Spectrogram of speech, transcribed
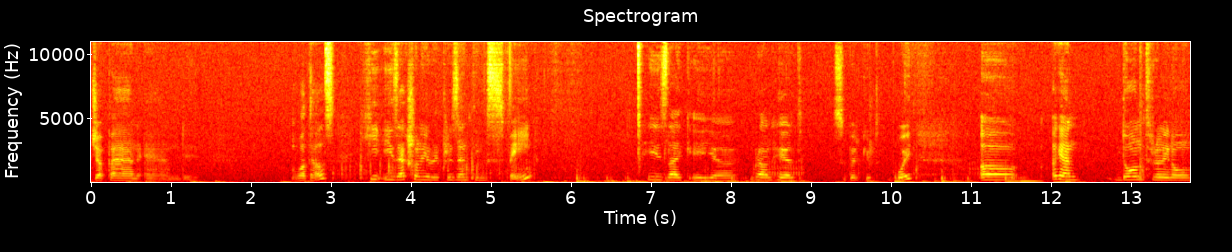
Japan and uh, what else he is actually representing Spain he is like a uh, brown haired super cute boy uh, again don't really know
